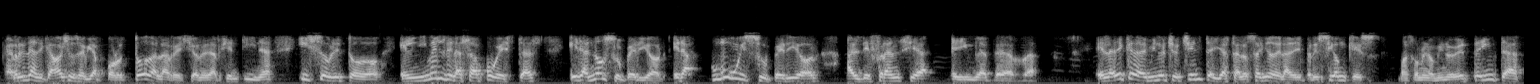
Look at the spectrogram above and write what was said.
carreras de caballos había por todas las regiones de Argentina y sobre todo el nivel de las apuestas era no superior, era muy superior al de Francia e Inglaterra. En la década de 1880 y hasta los años de la depresión, que es más o menos 1930,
